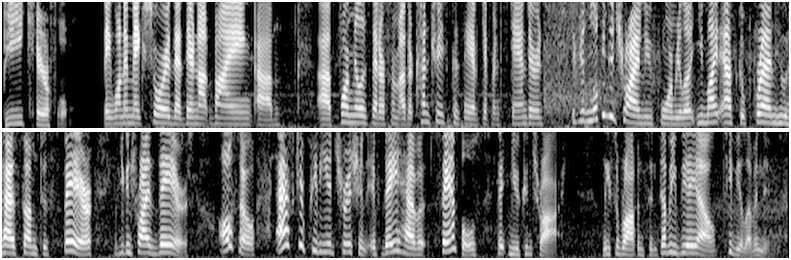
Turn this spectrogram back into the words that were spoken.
be careful. They want to make sure that they're not buying um, uh, formulas that are from other countries because they have different standards. If you're looking to try a new formula, you might ask a friend who has some to spare if you can try theirs. Also, ask your pediatrician if they have samples that you can try. Lisa Robinson, WBAL TV 11 News.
